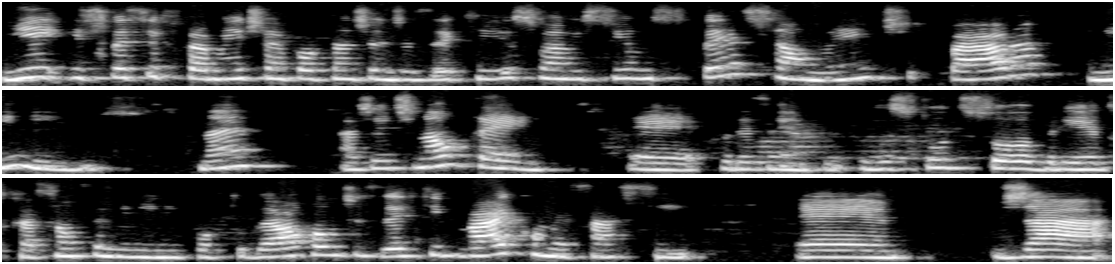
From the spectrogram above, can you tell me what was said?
e, especificamente, é importante dizer que isso é um ensino especialmente para meninos, né? A gente não tem, é, por exemplo, os estudos sobre educação feminina em Portugal vão dizer que vai começar, assim, é, já,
